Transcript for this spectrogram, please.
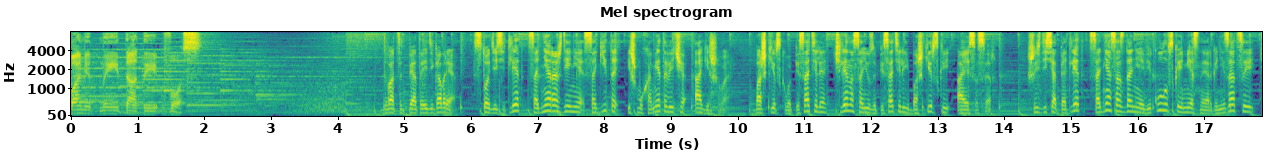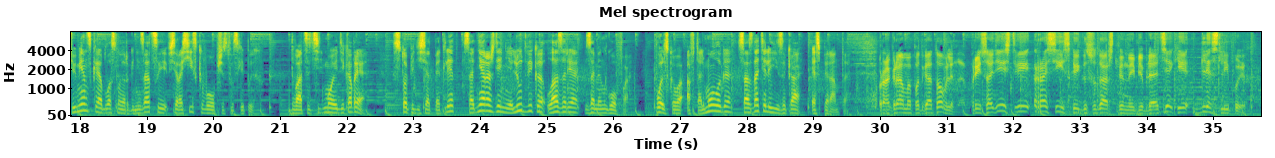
Памятные даты ВОЗ. 25 декабря. 110 лет со дня рождения Сагита Ишмухаметовича Агишева, башкирского писателя, члена Союза писателей Башкирской АССР. 65 лет со дня создания Викуловской местной организации Тюменской областной организации Всероссийского общества слепых. 27 декабря. 155 лет со дня рождения Людвика Лазаря Заменгофа, польского офтальмолога, создателя языка эсперанто. Программа подготовлена при содействии Российской государственной библиотеки для слепых –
